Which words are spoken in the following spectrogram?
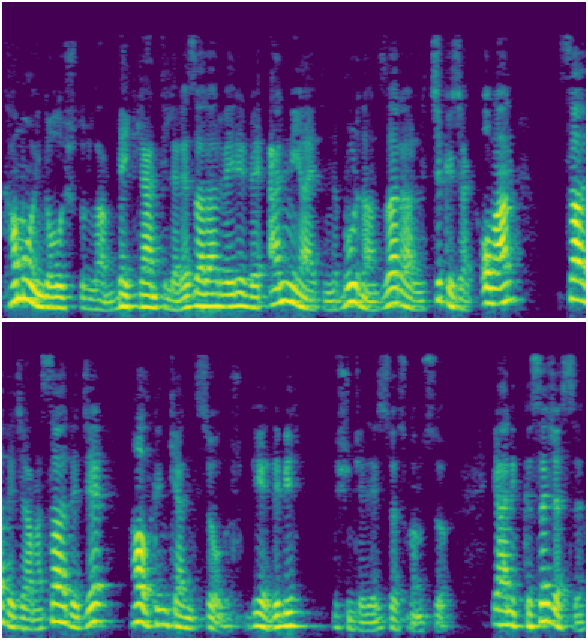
kamuoyunda oluşturulan beklentilere zarar verir ve en nihayetinde buradan zararlı çıkacak olan sadece ama sadece halkın kendisi olur diye de bir düşünceleri söz konusu. Yani kısacası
